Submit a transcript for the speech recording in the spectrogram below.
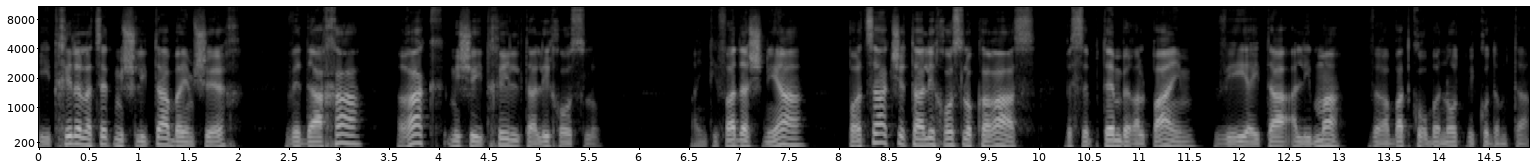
היא התחילה לצאת משליטה בהמשך, ודעכה רק משהתחיל תהליך אוסלו. האינתיפאדה השנייה פרצה כשתהליך אוסלו קרס בספטמבר 2000, והיא הייתה אלימה ורבת קורבנות מקודמתה.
